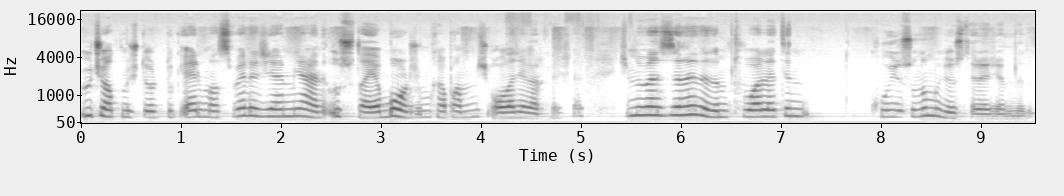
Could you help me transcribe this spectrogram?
3.64'lük elmas vereceğim yani ustaya borcum kapanmış olacak arkadaşlar. Şimdi ben size ne dedim? Tuvaletin kuyusunu mu göstereceğim dedim.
